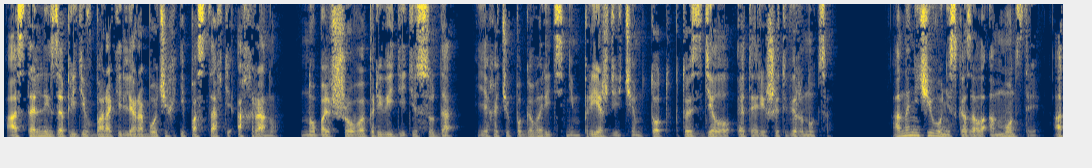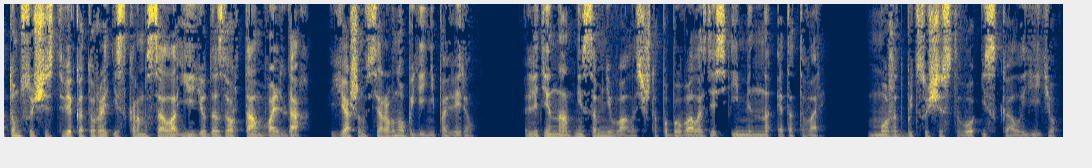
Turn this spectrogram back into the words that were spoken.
а остальных заприте в бараке для рабочих и поставьте охрану. Но Большого приведите сюда. Я хочу поговорить с ним, прежде чем тот, кто сделал это, решит вернуться. Она ничего не сказала о монстре, о том существе, которое искромсало ее дозор там, во льдах. Яшин все равно бы ей не поверил. Лейтенант не сомневалась, что побывала здесь именно эта тварь. Может быть, существо искало ее.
